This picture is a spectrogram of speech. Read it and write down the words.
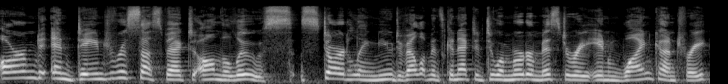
armed and dangerous suspect on the loose. Startling new developments connected to a murder mystery in wine country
